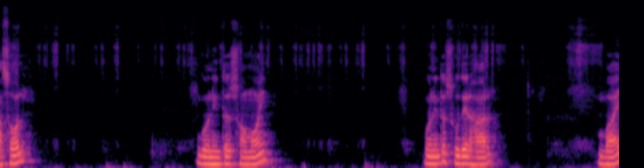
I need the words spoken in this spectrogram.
আসল গণিত সময় গণিত সুদের হার বাই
